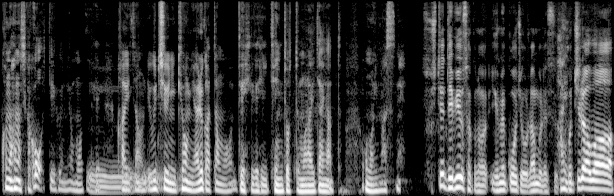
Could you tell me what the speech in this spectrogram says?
この話書こうっていうふうに思ってお書いたので宇宙に興味ある方もぜひぜひ手に取ってもらいたいなと思いますね。そしてデビュー。作の夢工場ラムレス、はいこちらは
